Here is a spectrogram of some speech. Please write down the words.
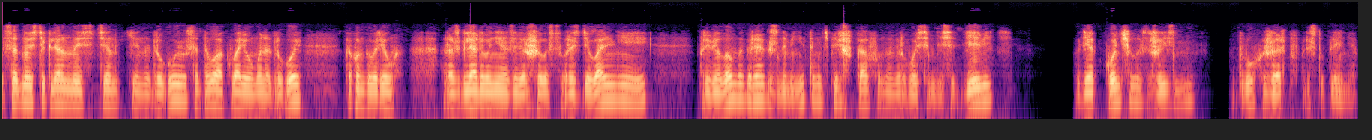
с одной стеклянной стенки на другую, с одного аквариума на другой — как он говорил, разглядывание завершилось в раздевальне и привело Мегре к знаменитому теперь шкафу номер 89, где кончилась жизнь двух жертв преступления.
